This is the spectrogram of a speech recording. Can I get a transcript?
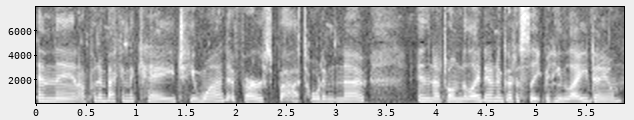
And then I put him back in the cage. He whined at first, but I told him no. And then I told him to lay down and go to sleep, and he laid down.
